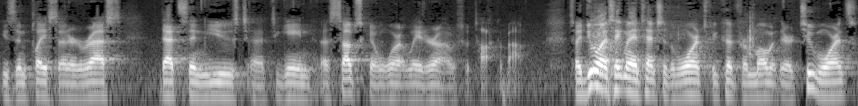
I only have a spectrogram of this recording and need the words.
He's been placed under arrest. That's then used uh, to gain a subsequent warrant later on, which we'll talk about. So I do want to take my attention to the warrants, if we could, for a moment. There are two warrants.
